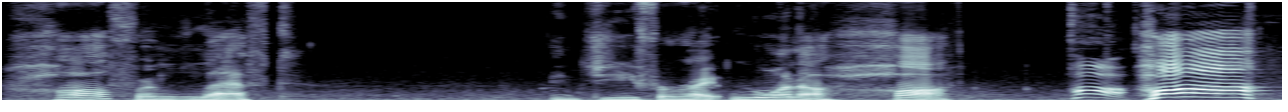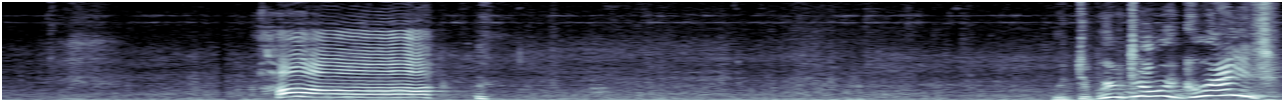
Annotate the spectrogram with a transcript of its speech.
Ha for left and G for right. We want a ha. Ha! Ha! Ha! We're, do- we're doing great!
